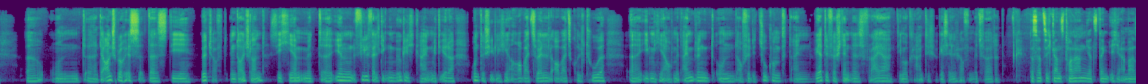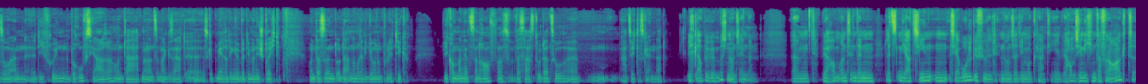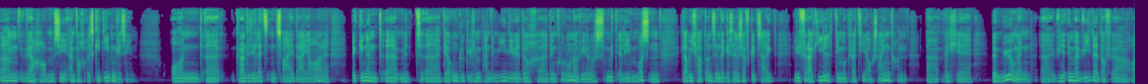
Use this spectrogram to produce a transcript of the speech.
Äh, und äh, der Anspruch ist, dass die Wirtschaft in Deutschland sich hier mit äh, ihren vielfältigen Möglichkeiten, mit ihrer unterschiedlichen Arbeitswelt, Arbeitskultur äh, eben hier auch mit einbringt und auch für die Zukunft ein Werteverständnis freier, demokratischer Gesellschaften mit fördert. Das hört sich ganz toll an. Jetzt denke ich aber so an äh, die frühen Berufsjahre und da hat man uns immer gesagt, äh, es gibt mehrere Dinge, über die man nicht spricht. Und das sind unter anderem Religion und Politik. Wie kommt man jetzt da drauf? Was, was sagst du dazu? Äh, hat sich das geändert? Ich glaube, wir müssen uns ändern. Ähm, wir haben uns in den letzten Jahrzehnten sehr wohl gefühlt in unserer Demokratie. Wir haben sie nicht hinterfragt, ähm, wir haben sie einfach als gegeben gesehen. Und äh, gerade die letzten zwei, drei Jahre, beginnend äh, mit äh, der unglücklichen Pandemie, die wir durch äh, den Coronavirus miterleben mussten, glaube ich, hat uns in der Gesellschaft gezeigt, wie fragil Demokratie auch sein kann, äh, welche Bemühungen äh, wir immer wieder dafür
